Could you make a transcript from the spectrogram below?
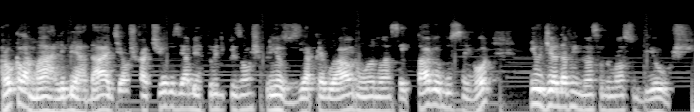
proclamar liberdade aos cativos e abertura de prisão aos presos, e a pregoar um ano aceitável do Senhor e o dia da vingança do nosso Deus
